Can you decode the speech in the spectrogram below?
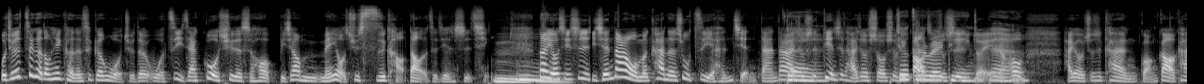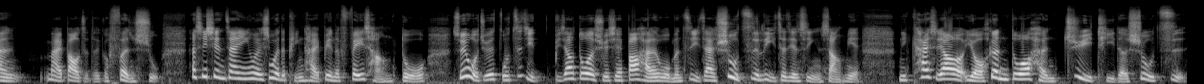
我觉得这个东西可能是跟我觉得我自己在过去的时候比较没有去思考到的这件事情。嗯，那尤其是以前，当然我们看的数字也很简单，大概就是电视台就收视率，报纸就是对，然后还有就是看广告看。卖报纸的一个份数，但是现在因为所谓的平台变得非常多，所以我觉得我自己比较多的学习，包含了我们自己在数字力这件事情上面，你开始要有更多很具体的数字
